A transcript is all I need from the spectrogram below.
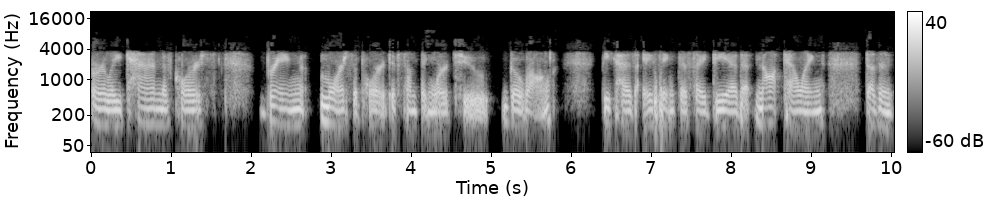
early can, of course, bring more support if something were to go wrong. Because I think this idea that not telling doesn't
